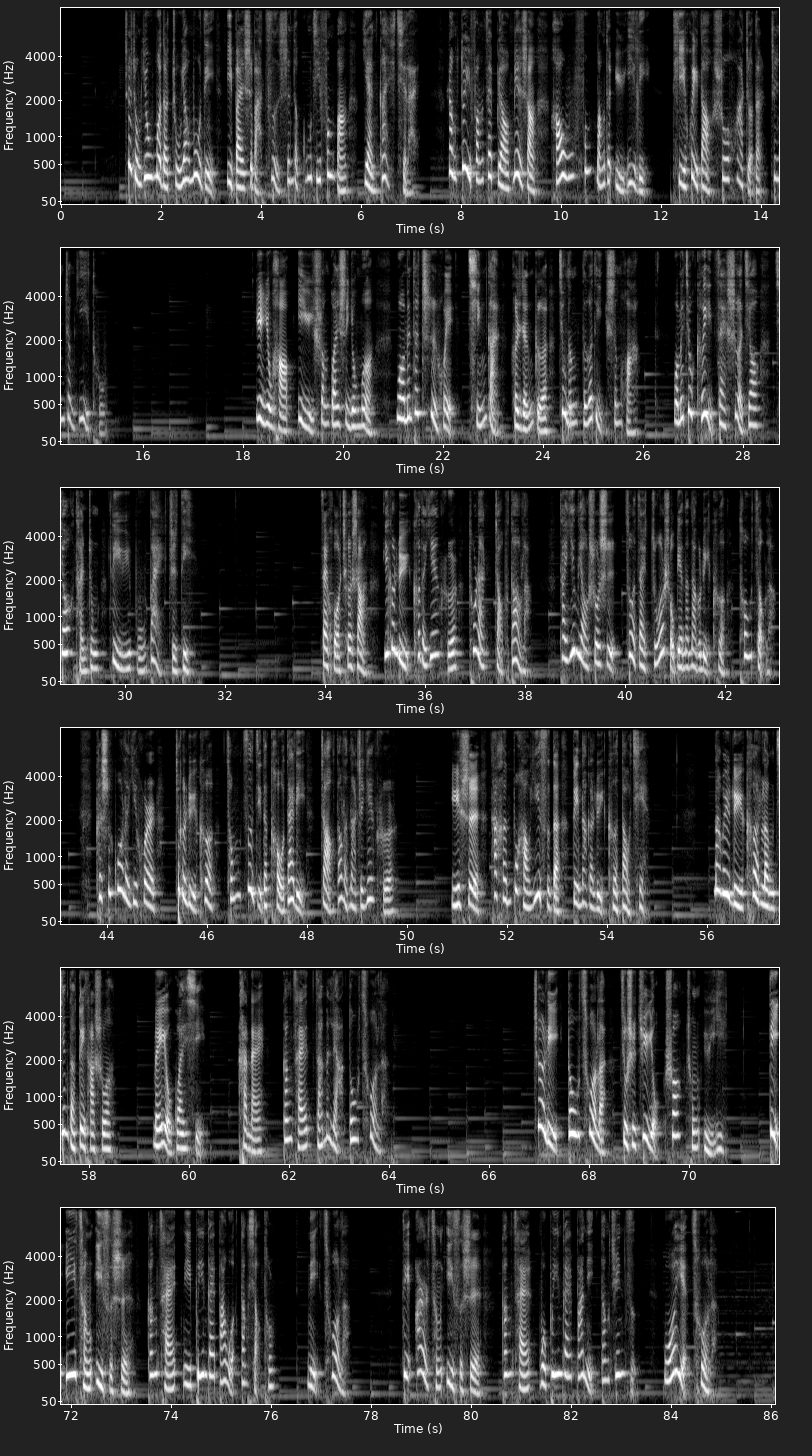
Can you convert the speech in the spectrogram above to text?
这种幽默的主要目的，一般是把自身的攻击锋芒掩盖起来，让对方在表面上毫无锋芒的语义里。体会到说话者的真正意图，运用好一语双关式幽默，我们的智慧、情感和人格就能得以升华，我们就可以在社交交谈中立于不败之地。在火车上，一个旅客的烟盒突然找不到了，他硬要说是坐在左手边的那个旅客。偷走了，可是过了一会儿，这个旅客从自己的口袋里找到了那只烟盒，于是他很不好意思的对那个旅客道歉。那位旅客冷静的对他说：“没有关系，看来刚才咱们俩都错了。这里都错了，就是具有双重语义。”第一层意思是，刚才你不应该把我当小偷，你错了。第二层意思是，刚才我不应该把你当君子，我也错了。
